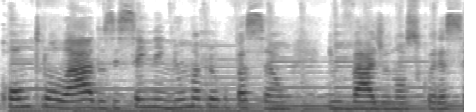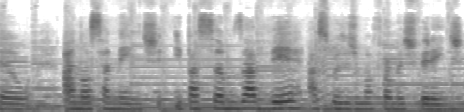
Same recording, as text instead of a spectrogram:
controlados e sem nenhuma preocupação, invade o nosso coração, a nossa mente e passamos a ver as coisas de uma forma diferente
